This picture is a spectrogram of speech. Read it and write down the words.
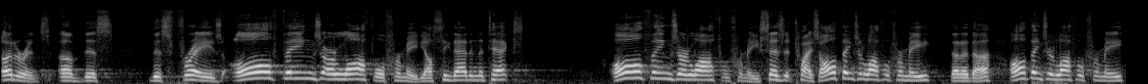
utterance of this, this phrase, all things are lawful for me. Do y'all see that in the text? All things are lawful for me. He says it twice. All things are lawful for me, da da da. All things are lawful for me,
